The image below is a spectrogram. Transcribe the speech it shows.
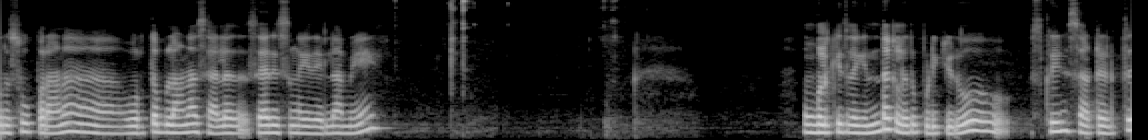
ஒரு சூப்பரான ஒர்த்தபுளான சேல சேரீஸுங்க இது எல்லாமே. உங்களுக்கு இதில் எந்த கலர் பிடிக்குதோ ஸ்க்ரீன்ஷாட் எடுத்து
